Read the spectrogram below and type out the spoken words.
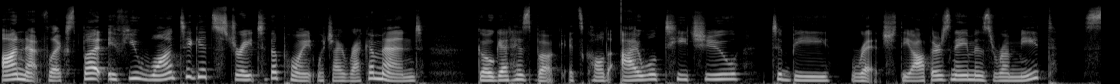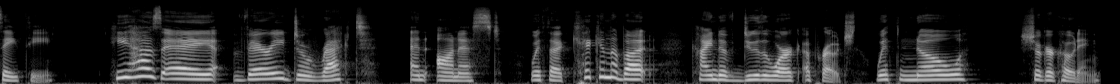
on Netflix. But if you want to get straight to the point, which I recommend, go get his book. It's called I Will Teach You to Be Rich. The author's name is Ramit Sethi. He has a very direct and honest, with a kick in the butt kind of do the work approach with no sugarcoating.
